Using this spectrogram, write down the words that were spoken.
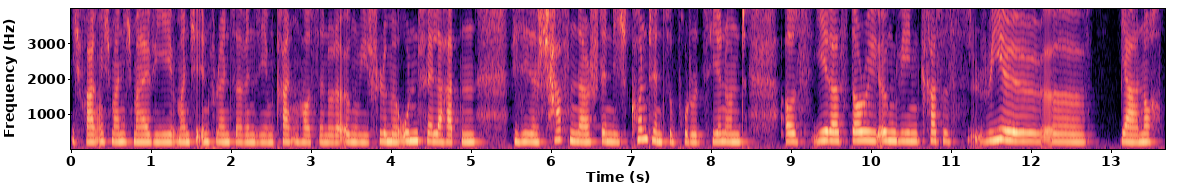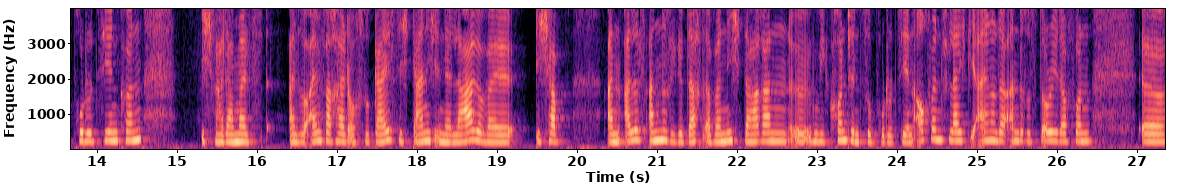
Ich frage mich manchmal, wie manche Influencer, wenn sie im Krankenhaus sind oder irgendwie schlimme Unfälle hatten, wie sie das schaffen, da ständig Content zu produzieren und aus jeder Story irgendwie ein krasses Reel äh, ja noch produzieren können. Ich war damals also einfach halt auch so geistig gar nicht in der Lage, weil ich habe an alles andere gedacht, aber nicht daran, äh, irgendwie Content zu produzieren. Auch wenn vielleicht die ein oder andere Story davon äh,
